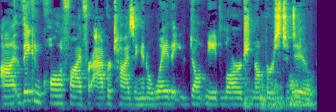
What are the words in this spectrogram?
uh, they can qualify for advertising in a way that you don't need large numbers to do.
